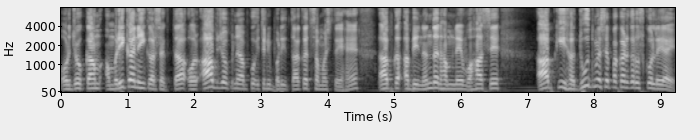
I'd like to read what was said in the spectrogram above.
और जो काम अमेरिका नहीं कर सकता और आप जो अपने आप को इतनी बड़ी ताकत समझते हैं, आपका अभिनंदन हमने वहाँ से आपकी हदूद में से पकड़कर उसको ले आए।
